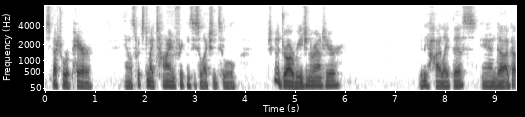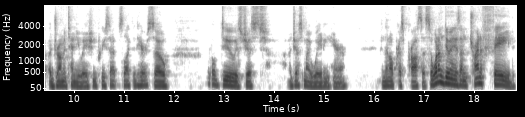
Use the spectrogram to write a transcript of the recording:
spectral repair and I'll switch to my time frequency selection tool just going to draw a region around here. Really highlight this. And uh, I've got a drum attenuation preset selected here. So what I'll do is just adjust my weighting here. And then I'll press process. So what I'm doing is I'm trying to fade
